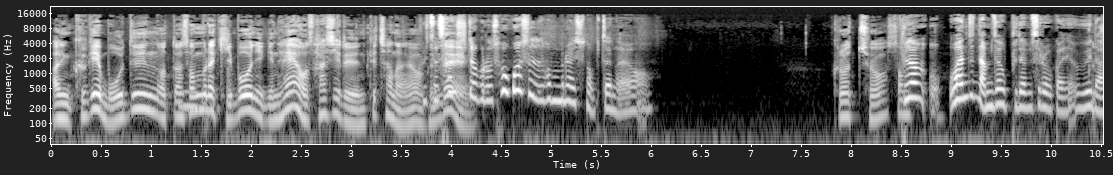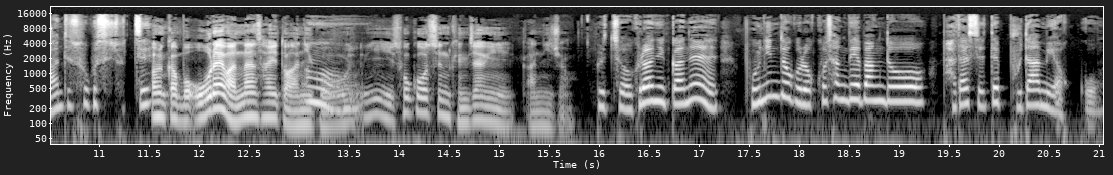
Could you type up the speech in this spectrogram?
아니 그게 모든 어떤 음. 선물의 기본이긴 해요. 사실은 그렇잖아요. 그렇죠. 근데 상식적으로 속옷을 선물할 수는 없잖아요. 그렇죠. 썸- 부담 완전 남자가 부담스러울 거 아니야. 왜 그쵸. 나한테 속옷을 줬지? 그러니까 뭐 오래 만난 사이도 아니고 어. 이 속옷은 굉장히 아니죠. 그렇죠. 그러니까는 본인도 그렇고 상대방도 받았을 때 부담이 없고.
